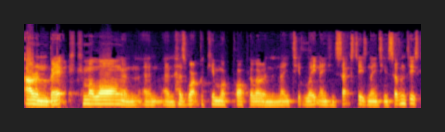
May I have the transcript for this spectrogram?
Aaron Beck came along and, and, and his work became more popular in the 19, late 1960s, 1970s.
